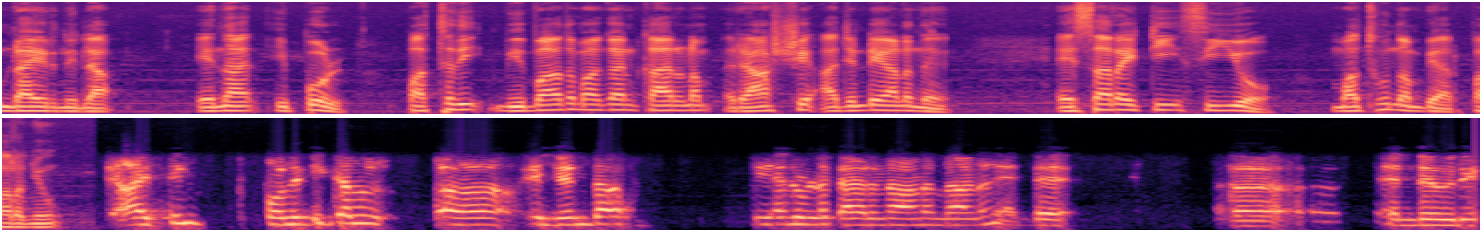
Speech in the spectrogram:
ഉണ്ടായിരുന്നില്ല. എന്നാൽ ഇപ്പോൾ പദ്ധതി വിവാദമാകാൻ കാരണം രാഷ്ട്രീയ അജണ്ടയാണെന്ന് S R I T CEO Madhu Nambiar പറഞ്ഞു. ഐ തിങ്ക് പൊളിറ്റിക്കൽ എജൻഡ ചെയ്യാനുള്ള കാരണമാണെന്നാണ് എന്റെ എന്റെ എന്റെ ഒരു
